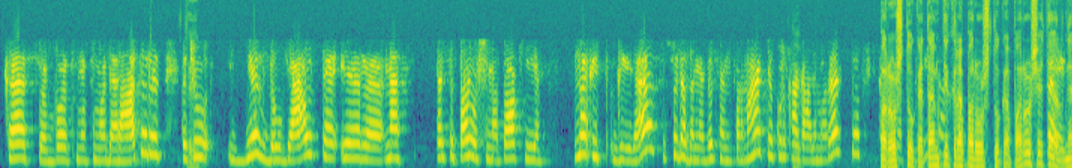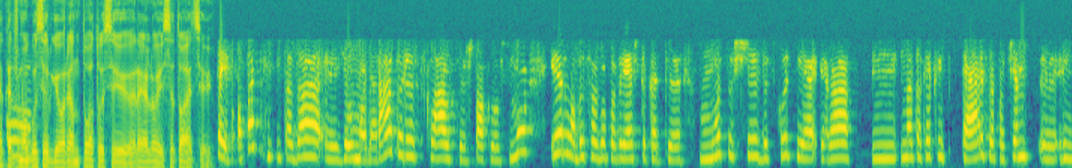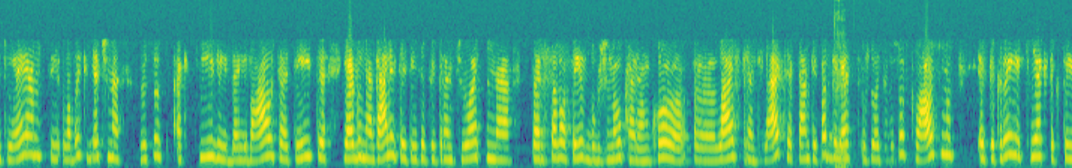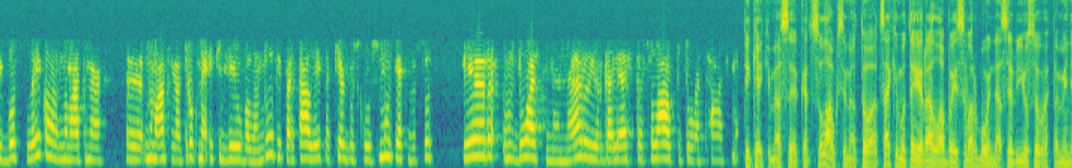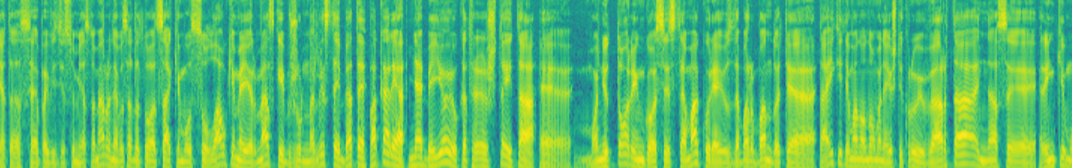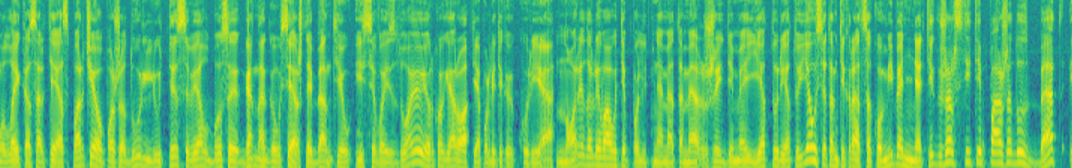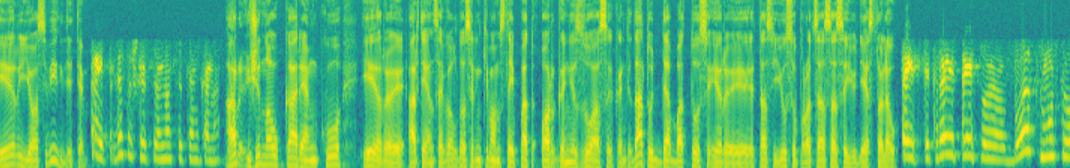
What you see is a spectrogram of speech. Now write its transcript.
kas bus mūsų moderatorius, tačiau Taip. jis daugiausia ir mes tarsi paruošime tokį Na, kaip gairias, sudedame visą informaciją, kur ką galima rasti. Paruoštuką, tam tikrą paruoštuką paruošėte, Taip, ar ne, kad o... žmogus irgi orientuotųsi realioje situacijoje? Taip, o pats tada jau moderatorius klausia iš to klausimų ir labai svarbu pabrėžti, kad mūsų ši diskusija yra na, tokia kaip terpė pačiams e, rinkėjams, tai labai kviečiame visus aktyviai dalyvauti, ateiti. Jeigu negalite ateiti, tai transliuosime per savo Facebook, žinau, ką renku, e, live transliaciją ir ten taip pat galėsite užduoti visus klausimus ir tikrai kiek tik tai bus laiko, numatome, e, numatome trukmę iki dviejų valandų, tai per tą laiką kiek bus klausimų, tiek visus ir užduosime merui ir galėsite sulaukti tų atsakymų. Tikėkime, kad sulauksime tų atsakymų, tai yra labai svarbu, nes ir jūsų paminėtas pavyzdys su miesto meru ne visada tų atsakymų sulaukime ir mes kaip žurnalistai, bet vakarė nebejoju, kad štai ta e, monitoringo sistema, kurią jūs dabar bandote taikyti, mano nuomonė iš tikrųjų verta, nes rinkimų laikas artėja sparčiai, o pažadų liūtis vėl bus gana gausi, aš tai bent jau įsivaizduoju ir ko gero tie politikai, kurie nori dalyvauti politinėme tame žaidime, jie turėtų jausti tam tikrą atsakomybę ne tik žarstyti pažadus, bet ir juos vykdyti. Taip, visiškai su jumis sutinkame. Ar žinau, ką renku ir artėjant savivaldos rinkimams taip pat organizuos kandidatų debatus ir tas jūsų procesas judės toliau? Taip, tikrai taip bus. Mūsų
